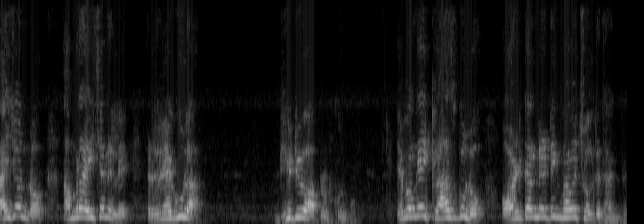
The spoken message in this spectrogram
তাই জন্য আমরা এই চ্যানেলে রেগুলার ভিডিও আপলোড করব এবং এই ক্লাসগুলো অল্টারনেটিংভাবে চলতে থাকবে।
